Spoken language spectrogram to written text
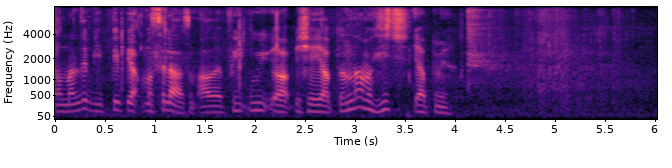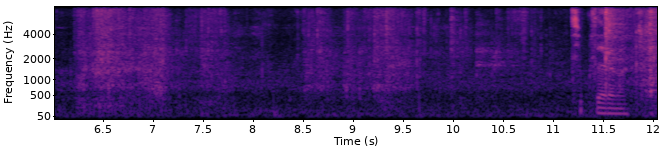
Normalde bip bip yapması lazım. Bir şey yaptığında ama hiç yapmıyor. Tiplere bak.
